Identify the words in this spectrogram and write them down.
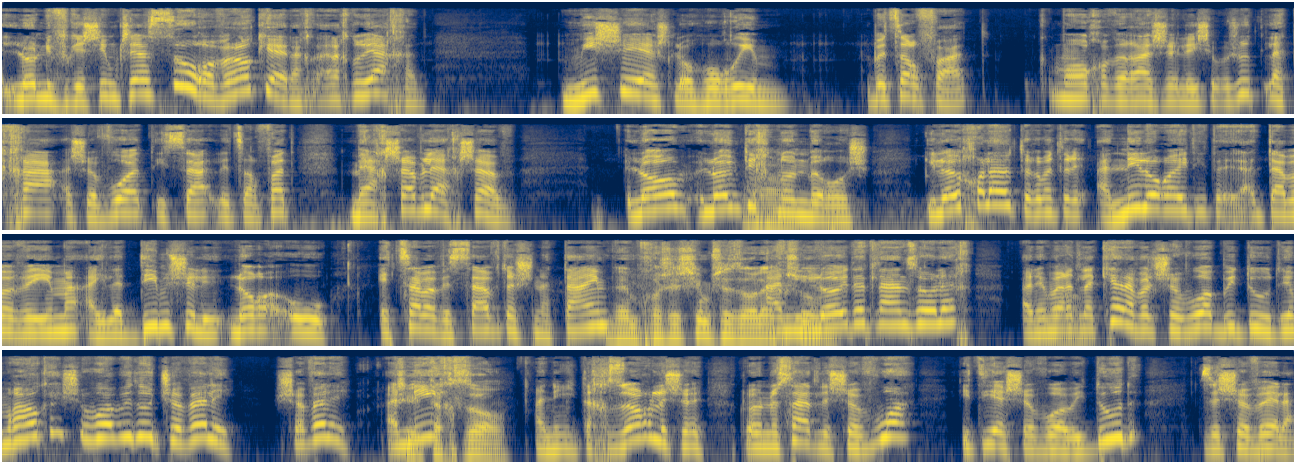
לא נפגשים כשאסור, אבל אוקיי, אנחנו, אנחנו יחד. מי שיש לו הורים בצרפת, כמו חברה שלי, שפשוט לקחה השבוע טיסה לצרפת מעכשיו לעכשיו. לא, לא עם תכנון מראש, היא לא יכולה יותר, אני לא ראיתי את אבא ואימא, הילדים שלי לא ראו את סבא וסבתא שנתיים. והם חוששים שזה הולך אני שוב. אני לא יודעת לאן זה הולך, אני אומרת לה כן, אבל שבוע בידוד. היא אמרה אוקיי, שבוע בידוד שווה לי, שווה לי. שהיא תחזור. אני תחזור, לש... לא נוסעת לשבוע, היא תהיה שבוע בידוד, זה שווה לה.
